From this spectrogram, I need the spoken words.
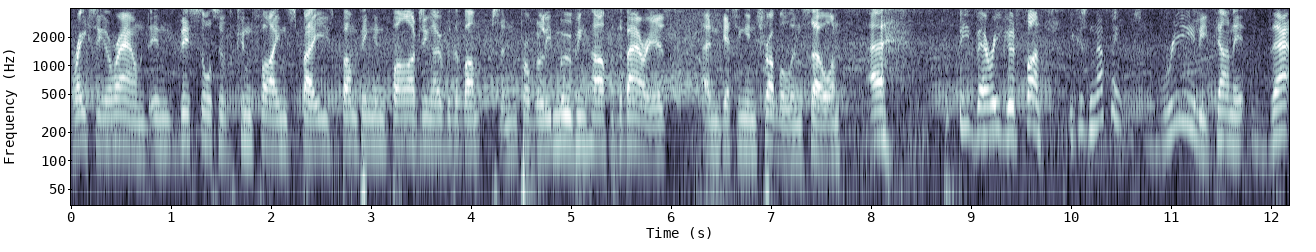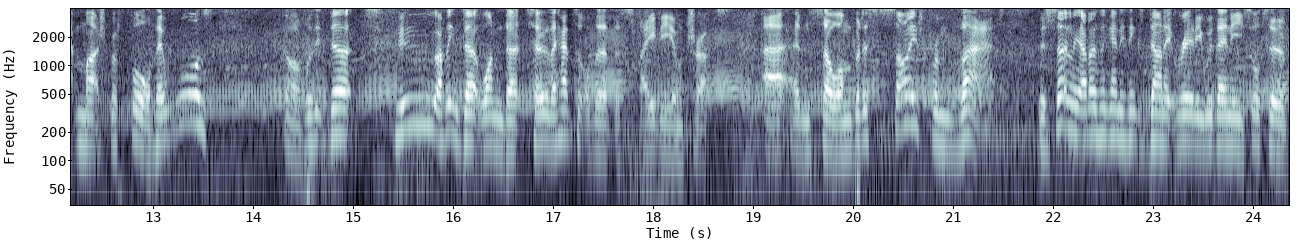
racing around in this sort of confined space, bumping and barging over the bumps, and probably moving half of the barriers and getting in trouble and so on. Uh, would be very good fun because nothing's really done it that much before. There was God, was it Dirt 2? I think Dirt 1, Dirt 2. They had sort of the, the stadium trucks uh, and so on. But aside from that, there's certainly, I don't think anything's done it really with any sort of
